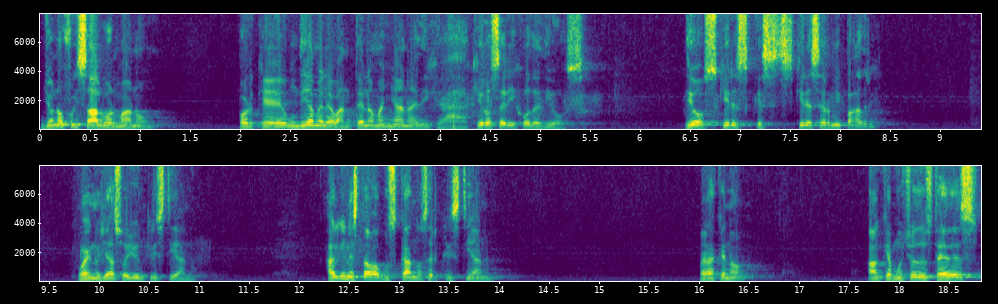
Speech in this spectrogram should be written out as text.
Yo no fui salvo, hermano, porque un día me levanté en la mañana y dije, ah, quiero ser hijo de Dios. Dios, ¿quieres, que, ¿quieres ser mi padre? Bueno, ya soy un cristiano. ¿Alguien estaba buscando ser cristiano? ¿Verdad que no? Aunque muchos de ustedes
